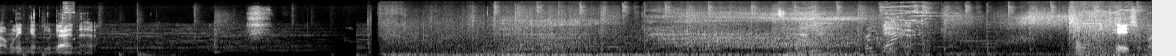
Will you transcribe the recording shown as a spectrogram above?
ลองเล่นกันดูได้นะฮะนี่ฮะโอ้เท่ใช่ไหม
